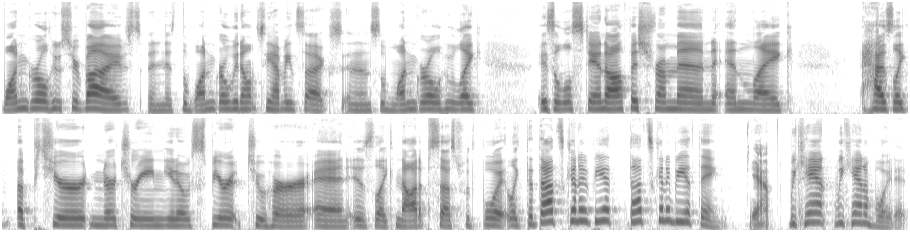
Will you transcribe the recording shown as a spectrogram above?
one girl who survives and is the one girl we don't see having sex and it's the one girl who like is a little standoffish from men and like has like a pure nurturing you know spirit to her and is like not obsessed with boy like that that's gonna be a that's gonna be a thing Yeah. we can't we can't avoid it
